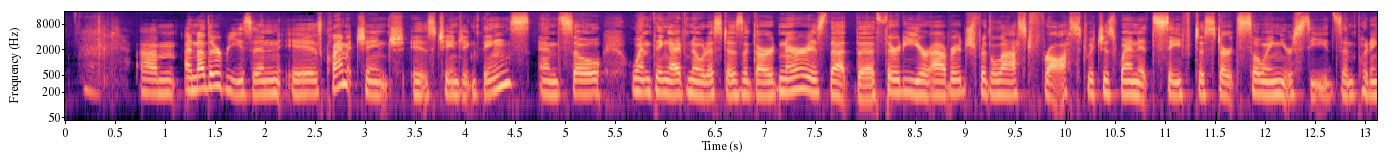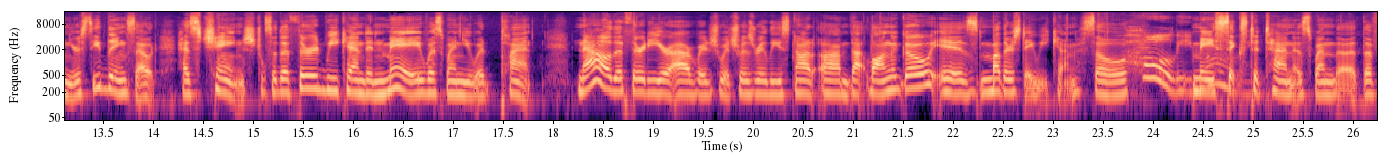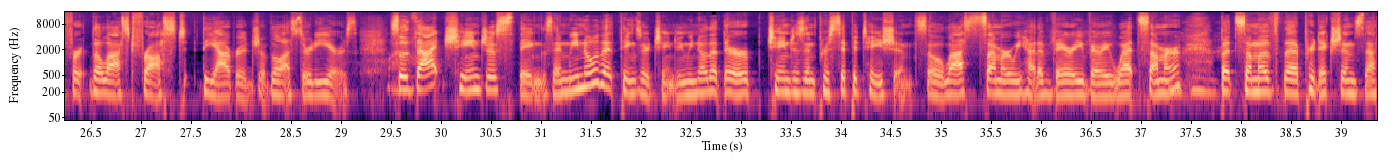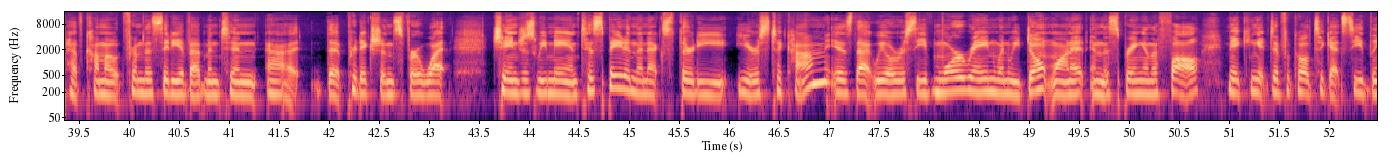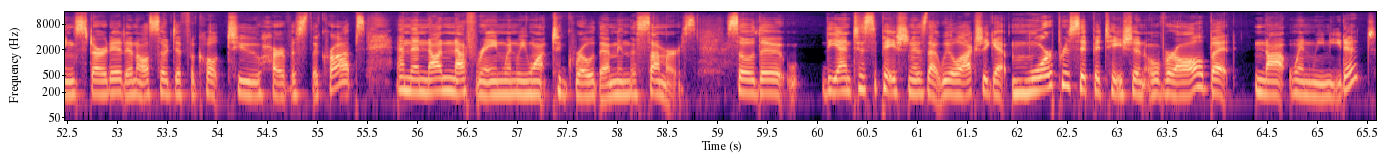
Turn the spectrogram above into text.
Um, another reason is climate change is changing things. And so, one thing I've noticed as a gardener is that the 30 year average for the last frost, which is when it's safe to start sowing your seeds and putting your seedlings out, has changed. So, the third weekend in May was when you would plant now, the 30 year average, which was released not um, that long ago, is Mother's Day weekend. So, Holy May moly. 6 to 10 is when the, the, fir- the last frost, the average of the last 30 years. Wow. So, that changes things. And we know that things are changing. We know that there are changes in precipitation. So, last summer, we had a very, very wet summer. Mm-hmm. But some of the predictions that have come out from the city of Edmonton, uh, the predictions for what changes we may anticipate in the next 30 years to come, is that we will receive receive more rain when we don't want it in the spring and the fall, making it difficult to get seedlings started and also difficult to harvest the crops, and then not enough rain when we want to grow them in the summers. So the the anticipation is that we will actually get more precipitation overall, but not when we need it.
